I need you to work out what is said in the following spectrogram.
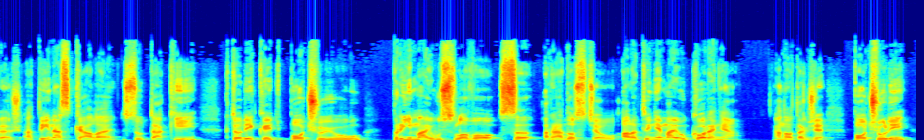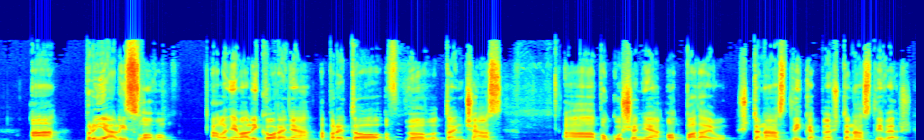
verš. A tí na skale sú takí, ktorí keď počujú, príjmajú slovo s radosťou, ale tí nemajú koreňa. Ano, takže počuli a prijali slovo ale nemali koreňa a preto ten čas pokúšenia odpadajú. 14. 14. verš.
